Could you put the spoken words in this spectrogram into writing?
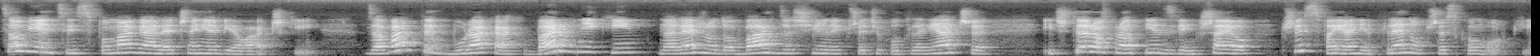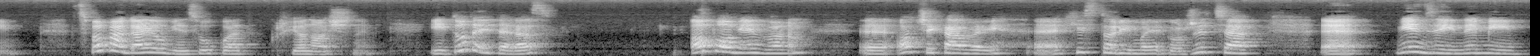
co więcej wspomaga leczenie białaczki. Zawarte w burakach barwniki należą do bardzo silnych przeciwutleniaczy i czterokrotnie zwiększają przyswajanie tlenu przez komórki. Wspomagają więc układ krwionośny. I tutaj teraz opowiem Wam e, o ciekawej e, historii mojego życia. E, między innymi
